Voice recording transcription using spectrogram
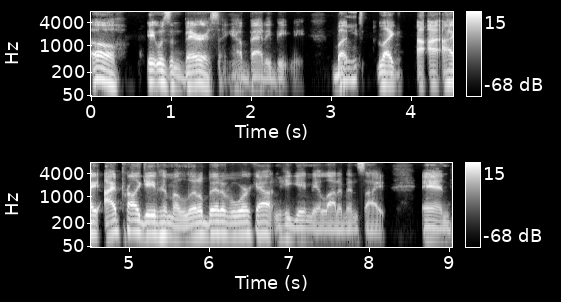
oh, it was embarrassing how bad he beat me. But like, I, I, I probably gave him a little bit of a workout, and he gave me a lot of insight. And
